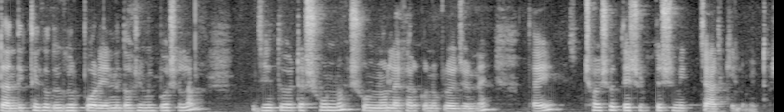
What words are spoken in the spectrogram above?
ডান দিক থেকে দুই ঘর পরে এনে দশমিক বসালাম, যেহেতু এটা শূন্য শূন্য লেখার কোনো প্রয়োজন নেই, তাই ছয়শো তেষট্টি দশমিক চার কিলোমিটার।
